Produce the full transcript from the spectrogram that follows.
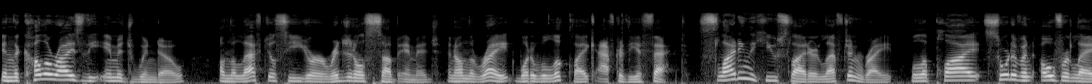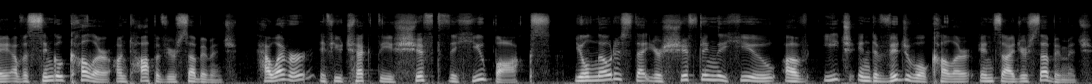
In the colorize the image window, on the left, you'll see your original sub image, and on the right, what it will look like after the effect. Sliding the hue slider left and right will apply sort of an overlay of a single color on top of your sub image. However, if you check the Shift the Hue box, you'll notice that you're shifting the hue of each individual color inside your subimage.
